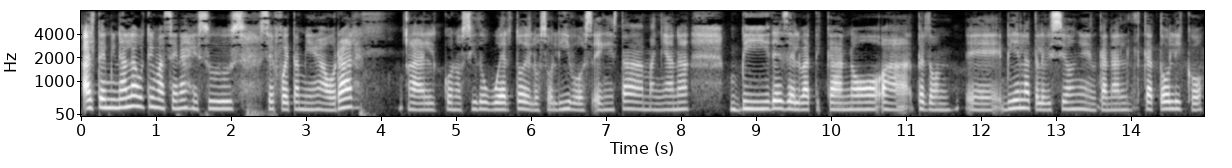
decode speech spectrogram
Al terminar la última cena Jesús se fue también a orar al conocido huerto de los olivos. En esta mañana vi desde el Vaticano, ah, perdón, eh, vi en la televisión, en el canal católico,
